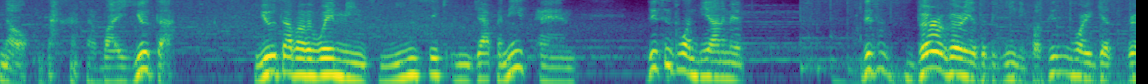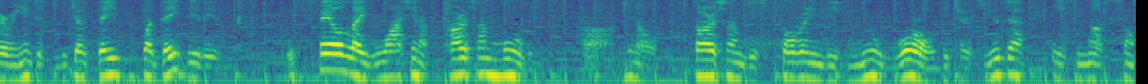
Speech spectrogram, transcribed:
No, by Yuta. Yuta, by the way, means music in Japanese, and this is when the anime this is very very at the beginning but this is where it gets very interesting because they what they did is it felt like watching a tarzan movie uh, you know tarzan discovering this new world because yuta is not from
